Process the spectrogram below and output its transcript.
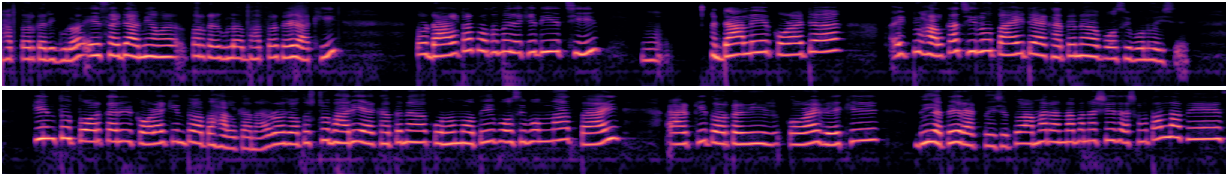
ভাত তরকারিগুলো। এই সাইডে আমি আমার তরকারিগুলো, ভাত তরকারি রাখি। তো ডালটা প্রথমে রেখে দিয়েছি। ডালের কড়াইটা একটু হালকা ছিল, তাই এটা এক হাতে নেওয়া পসিবল হয়েছে কিন্তু তরকারির কড়াই কিন্তু এত হালকা না। ওরা যথেষ্ট ভারী, এক হাতে নেওয়া কোনো মতেই পসিবল না। তাই আর কি তরকারির কড়াই রেখে দুই হাতে রাখতে হয়েছে তো আমার রান্নাবান্না শেষ। আজকের মতো আল্লাহ হাফেজ।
